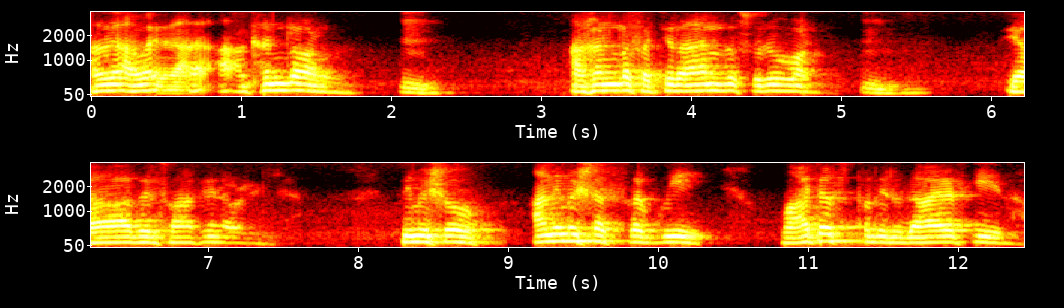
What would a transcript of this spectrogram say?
അത് അവൻ അഖണ്ഡമാണത്. അഖണ്ഡ സച്ചിദാനന്ദ സ്വരൂപമാണ്. യാതൊരു സ്വാധീനം അവിടെ ഇല്ല. നിമിഷവും അനിമിഷ ശ്രഗ്വി വാചസ്പതി ഉദാരധീന ആ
